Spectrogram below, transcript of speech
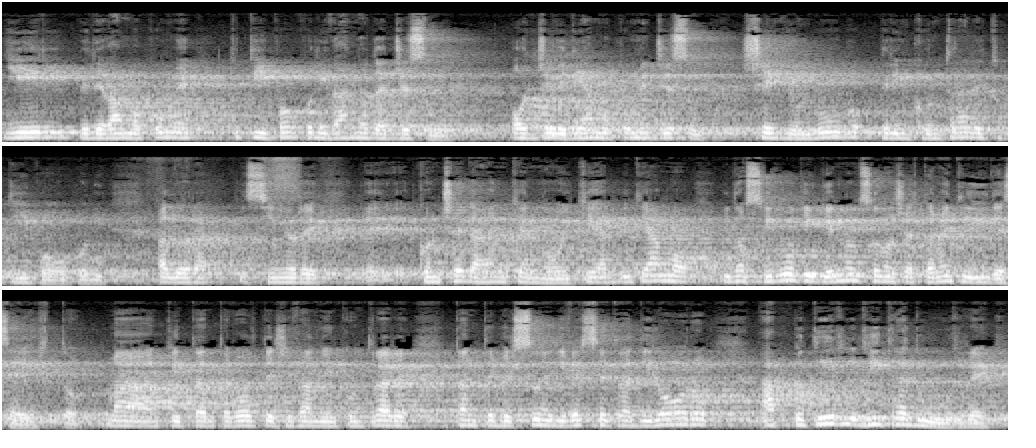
Ieri vedevamo come tutti i popoli vanno da Gesù, oggi vediamo come Gesù sceglie un luogo per incontrare tutti i popoli. Allora Signore eh, conceda anche a noi che abitiamo i nostri luoghi che non sono certamente di deserto, ma che tante volte ci fanno incontrare tante persone diverse tra di loro, a poter ritradurre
